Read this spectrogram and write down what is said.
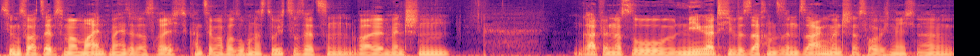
beziehungsweise selbst wenn man meint, man hätte das Recht, kannst du ja mal versuchen, das durchzusetzen, weil Menschen, gerade wenn das so negative Sachen sind, sagen Menschen das häufig nicht, ne?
